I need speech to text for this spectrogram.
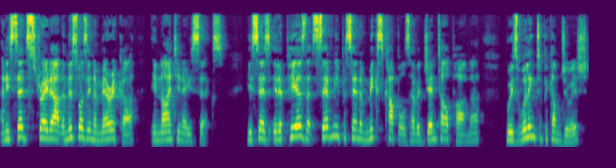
And he said straight out, and this was in America in 1986. He says, It appears that 70% of mixed couples have a Gentile partner who is willing to become Jewish,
